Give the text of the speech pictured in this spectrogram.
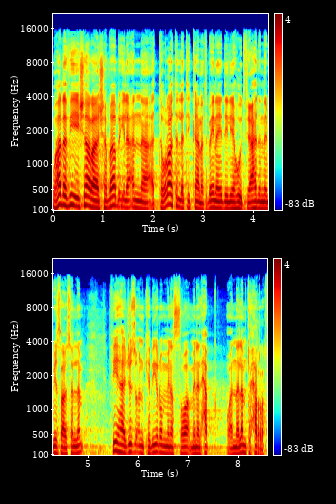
وهذا فيه إشارة يا شباب إلى أن التوراة التي كانت بين يدي اليهود في عهد النبي صلى الله عليه وسلم فيها جزء كبير من الصواب من الحق وأن لم تحرف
